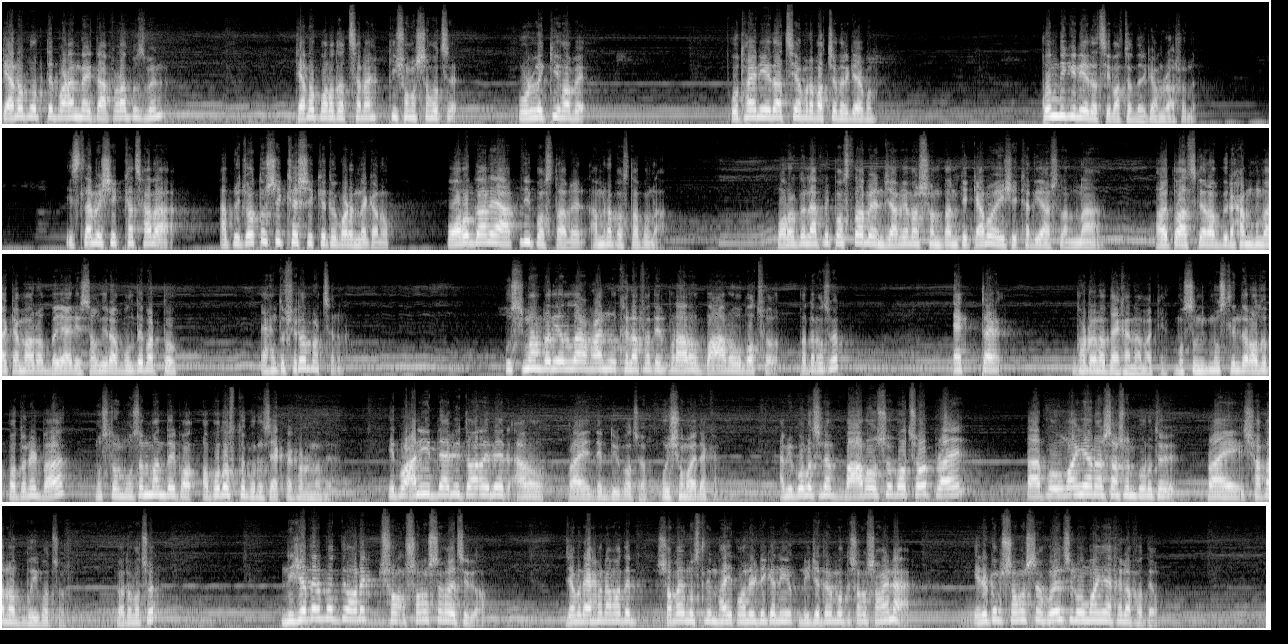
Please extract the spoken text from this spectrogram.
কেন পড়তে পারেন না এটা আপনারা বুঝবেন? কেন পড়া যাচ্ছে না? কি সমস্যা হচ্ছে? পড়লে কি হবে? কোথায় নিয়ে যাচ্ছি আমরা বাচ্চাদেরকে এখন? কোন দিকে নিয়ে যাচ্ছি বাচ্চাদেরকে আমরা আসলে? ইসলামী শিক্ষা ছাড়া আপনি যত শিক্ষা শিক্ষিত করেন না কেন পরকালে আপনি পস্তাবেন, আমরা পস্তাবো না। পরকালে আপনি পস্তাবেন যে আমি আমার সন্তানকে কেন এই শিক্ষা দিয়ে আসলাম না? হয়তো আজকে রব্বির হামহুমা কেমন রব্বাইয়ারি সঙ্গীরা বলতে পারতো। এখন তো সেটাও পারছে না। উসমান রাজি আল্লাহ আনু খেলাফতের পর আরও বারো বছর, কত বছর? একটা ঘটনা দেখান আমাকে। মুসলিম মুসলিমদের অধপতনের বা মুসলিম মুসলমানদের অপদস্থ করেছে একটা ঘটনা দেয় এরপর ইবনে আবি তালেবের আরও প্রায় দেড় দুই বছর, ওই সময় দেখা আমি বলেছিলাম বারোশো বছর প্রায়, তারপর উমাইয়ারা শাসন করেছে প্রায় সাতানব্বই বছর। কত বছর? নিজেদের মধ্যে অনেক সমস্যা হয়েছিল। যেমন এখন আমাদের সবাই মুসলিম ভাই পলিটিক্যালি নিজেদের মধ্যে সমস্যা হয় না? এরকম সমস্যা হয়েছিল উমাইয়া খেলাফতেও।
